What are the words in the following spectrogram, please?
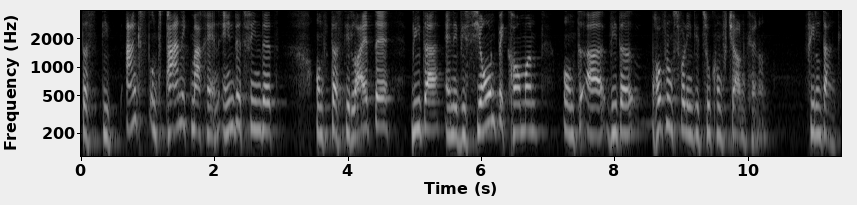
dass die Angst- und Panikmache ein Ende findet und dass die Leute wieder eine Vision bekommen und äh, wieder hoffnungsvoll in die Zukunft schauen können. Vielen Dank.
